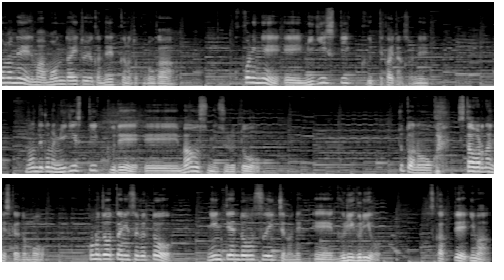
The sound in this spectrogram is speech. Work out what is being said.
このね、まあ問題というかネックのところが、ここにね、えー、右スティックって書いてあるんですよね。なんでこの右スティックで、えー、マウスにすると、ちょっとあの、これ伝わらないんですけれども、この状態にすると、任天堂 switch のね、えー、グリグリを使って今、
